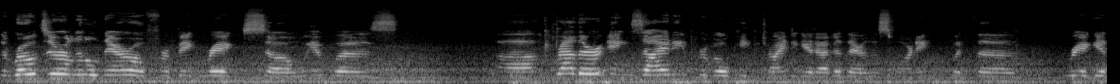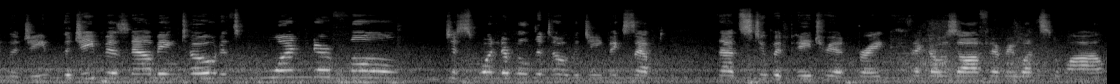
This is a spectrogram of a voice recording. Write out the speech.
the roads are a little narrow for big rigs, so it was uh, rather anxiety provoking trying to get out of there this morning with the rig and the jeep. The jeep is now being towed. It's wonderful, just wonderful to tow the jeep, except that stupid Patriot brake that goes off every once in a while.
